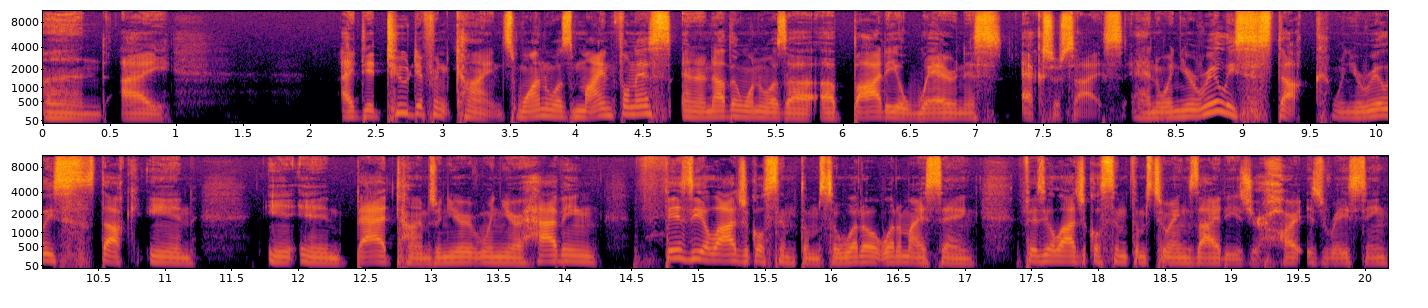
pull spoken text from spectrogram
and I I did two different kinds. One was mindfulness, and another one was a, a, body awareness exercise. And when you're really stuck, when you're really stuck in, in in, bad times, when you're when you're having physiological symptoms. So what what am I saying? Physiological symptoms to anxiety is your heart is racing,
